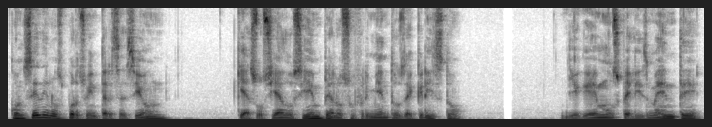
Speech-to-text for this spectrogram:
concédenos por su intercesión, que asociado siempre a los sufrimientos de Cristo, lleguemos felizmente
